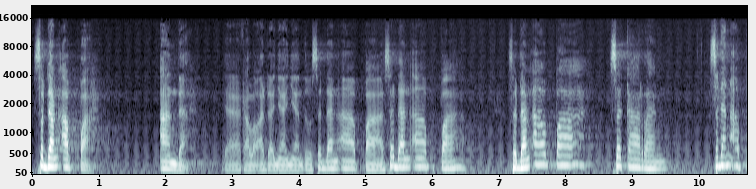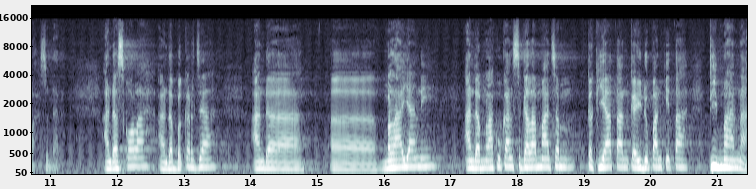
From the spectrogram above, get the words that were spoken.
Sedang apa Anda? Ya, kalau ada nyanyian tuh sedang apa? Sedang apa? Sedang apa sekarang? Sedang apa, Saudara? Anda sekolah, Anda bekerja, Anda uh, melayani, Anda melakukan segala macam kegiatan kehidupan kita di mana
